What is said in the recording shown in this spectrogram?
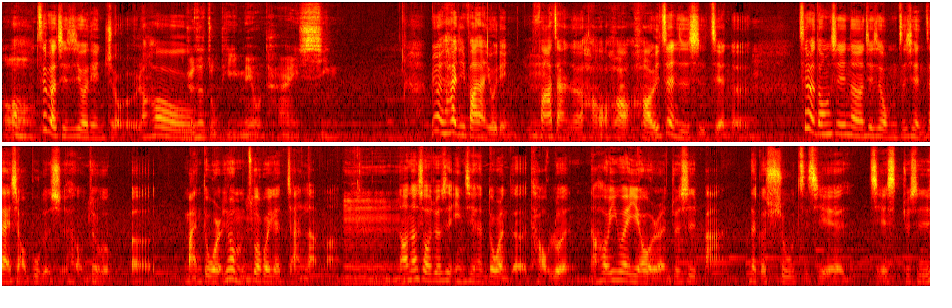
哦哦，这个其实有点久了。然后我觉得这主题没有太新，因为它已经发展有点嗯发展了好很好好一阵子时间了。嗯这个东西呢，其实我们之前在小布的时候就呃蛮多人，因为我们做过一个展览嘛，嗯嗯嗯嗯，然后那时候就是引起很多人的讨论，然后因为也有人就是把那个书直接解就是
